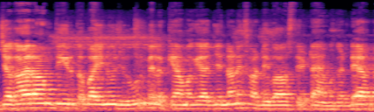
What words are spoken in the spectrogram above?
ਜਗਾਰਾਮ ਤੀਰਥ ਬਾਈ ਨੂੰ ਜ਼ਰੂਰ ਮਿਲ ਕੇ ਆਵਾਂਗੇ ਅੱਜ ਇਹਨਾਂ ਨੇ ਸਾਡੇ ਵਾਸਤੇ ਟਾਈਮ ਕੱਢਿਆ।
